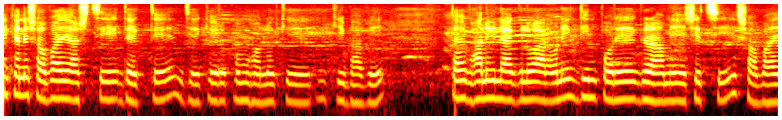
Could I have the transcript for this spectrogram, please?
এখানে সবাই আসছে দেখতে যে কীরকম হলো, কে, কীভাবে। তাই ভালোই লাগল। আর অনেক দিন পরে গ্রামে এসেছি। সবাই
